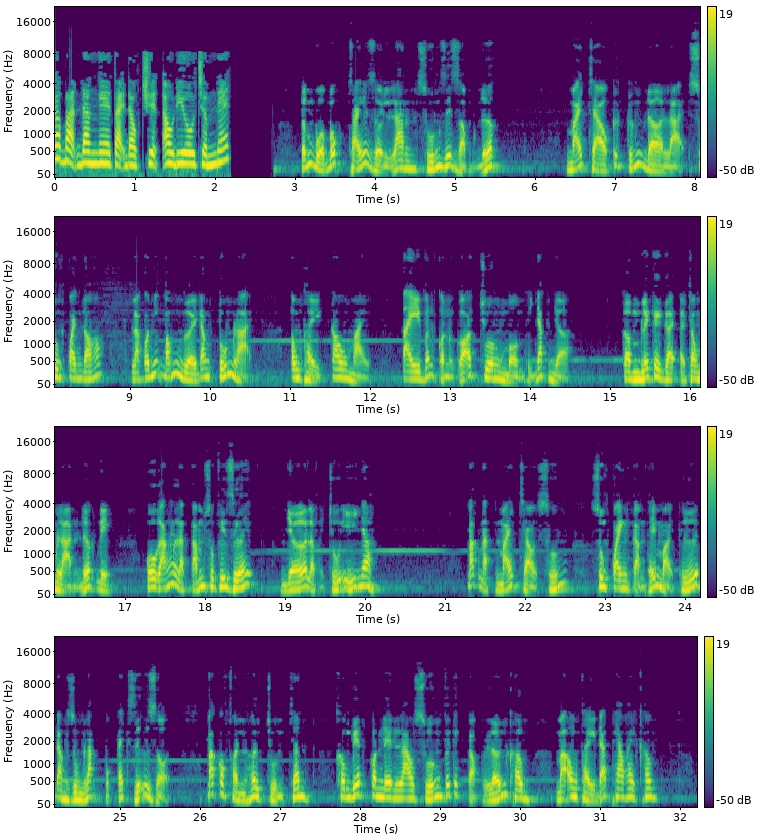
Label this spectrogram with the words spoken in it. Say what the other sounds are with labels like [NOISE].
Các bạn đang nghe tại đọc audio net Tấm bùa bốc cháy rồi lan xuống dưới dòng nước. Mái chèo cứ cứng đờ lại, xung quanh đó là có những bóng người đang túm lại. Ông thầy cau mày, tay vẫn còn gõ chuông mồm thì nhắc nhở. Cầm lấy cây gậy ở trong làn nước đi, cố gắng là cắm xuống phía dưới, nhớ là phải chú ý nhá. Bác đặt mái chèo xuống, xung quanh cảm thấy mọi thứ đang rung lắc một cách dữ dội. Bác có phần hơi chùn chân, không biết có nên lao xuống với cái cọc lớn không mà ông thầy đã theo hay không.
